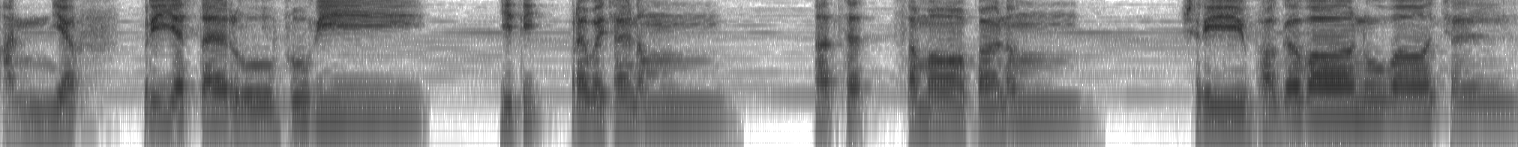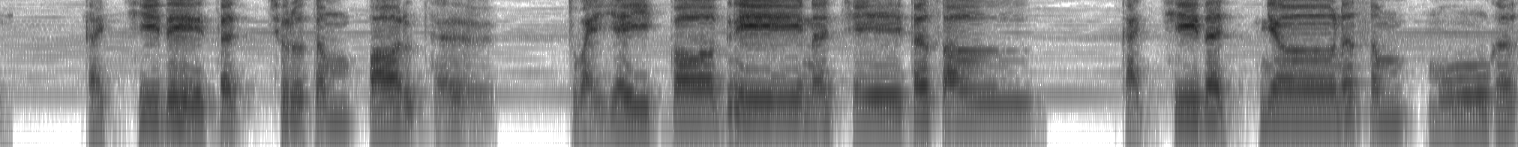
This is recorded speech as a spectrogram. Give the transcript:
अन्यः प्रियतरो भुवि इति प्रवचनम्। अथ समापनम्। श्रीभगवानुवाच कच्चिदेतच्छ्रुतम् पार्थ त्वयैकाग्रेण चेतसा। कच्चिदज्ञानसम्मोहः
